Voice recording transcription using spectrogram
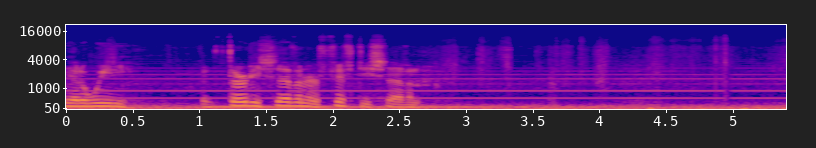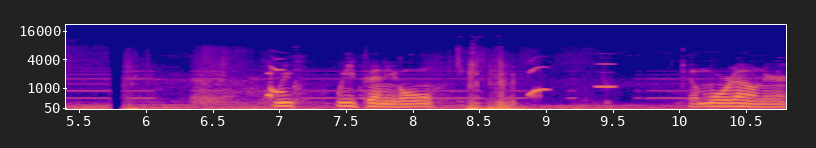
We got a Wheatie. 37 or 57. We weed penny hole. Got more down there.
